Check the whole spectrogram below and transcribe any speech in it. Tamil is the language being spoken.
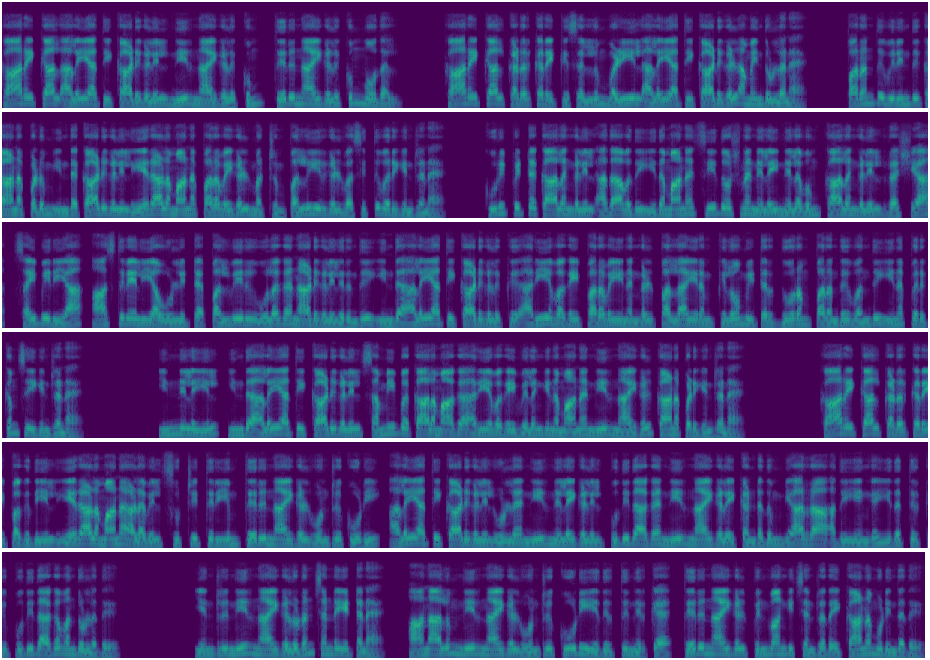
காரைக்கால் அலையாத்தி காடுகளில் நீர் நாய்களுக்கும். தெரு நாய்களுக்கும் மோதல். காரைக்கால் கடற்கரைக்கு செல்லும் வழியில் அலையாத்தி காடுகள் அமைந்துள்ளன. பறந்து விரிந்து காணப்படும் இந்த காடுகளில் ஏராளமான பறவைகள் மற்றும் பல்லுயிர்கள் வசித்து வருகின்றன. குறிப்பிட்ட காலங்களில் அதாவது இதமான சீதோஷ்ண நிலை நிலவும் காலங்களில் ரஷ்யா. சைபீரியா ஆஸ்திரேலியா உள்ளிட்ட பல்வேறு உலக நாடுகளிலிருந்து. இந்த அலையாத்தி காடுகளுக்கு அரிய வகை பறவையினங்கள். பல்லாயிரம் கிலோமீட்டர் தூரம் பறந்து வந்து இனப்பெருக்கம் செய்கின்றன. இந்நிலையில் இந்த அலையாத்தி காடுகளில் சமீப காலமாக அரியவகை விலங்கினமான நீர் நாய்கள் காணப்படுகின்றன. காரைக்கால் கடற்கரை பகுதியில் ஏராளமான அளவில் சுற்றித் திரியும் தெரு நாய்கள் ஒன்று கூடி. அலையாத்தி காடுகளில் உள்ள நீர் நிலைகளில் புதிதாக நீர் நாய்களைக் கண்டதும் யார்ரா அது எங்க இதத்திற்கு புதிதாக வந்துள்ளது. என்று நீர் நாய்களுடன் சண்டையிட்டன. ஆனாலும் நீர் நாய்கள் ஒன்று கூடி எதிர்த்து நிற்க. தெரு நாய்கள் பின்வாங்கிச் சென்றதை காண முடிந்தது.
